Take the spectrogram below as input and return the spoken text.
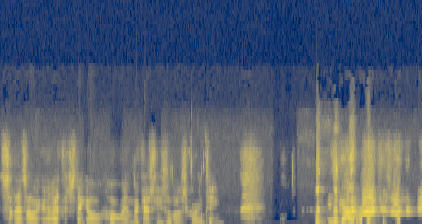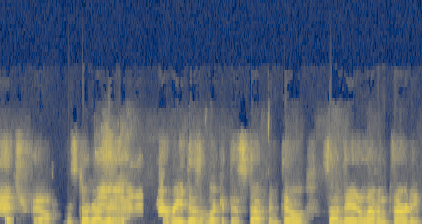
so that's all I got. I just think I'll, I'll win because he's the lowest scoring team. He's got Rodgers on the bench, Phil. He's still got Yeah. Big Ben. Reed doesn't look at this stuff until Sunday at eleven thirty.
